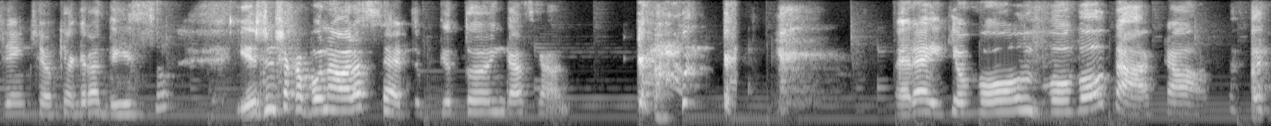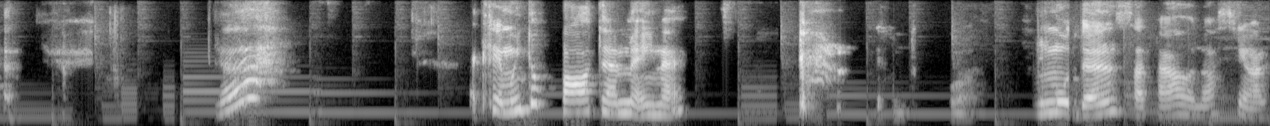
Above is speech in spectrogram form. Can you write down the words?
Gente, eu que agradeço. E a gente acabou na hora certa, porque eu tô engasgada. Peraí, que eu vou, vou voltar, calma. Ah! É que tem muito pó também, né? Mudança tal, nossa senhora.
